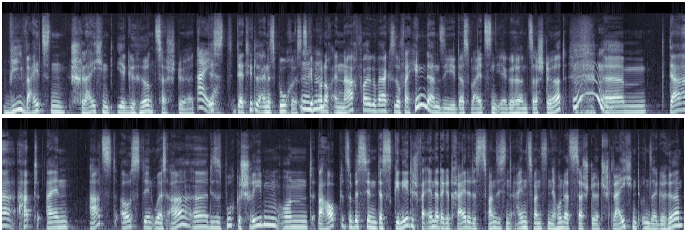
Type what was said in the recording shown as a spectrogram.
wie Weizen schleichend ihr Gehirn zerstört, ah, ja. ist der Titel eines Buches. Mhm. Es gibt mhm. auch noch ein Nachfolgewerk, so verhindern sie, dass Weizen ihr Gehirn zerstört. Mhm. Ähm, da hat ein Arzt aus den USA äh, dieses Buch geschrieben und behauptet so ein bisschen, das genetisch veränderte Getreide des 20. und 21. Jahrhunderts zerstört schleichend unser Gehirn.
